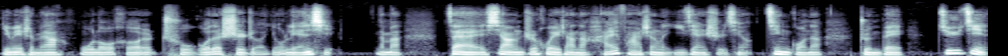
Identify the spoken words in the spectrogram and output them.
因为什么呀？兀楼和楚国的使者有联系。那么。在相知会上呢，还发生了一件事情。晋国呢，准备拘禁，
